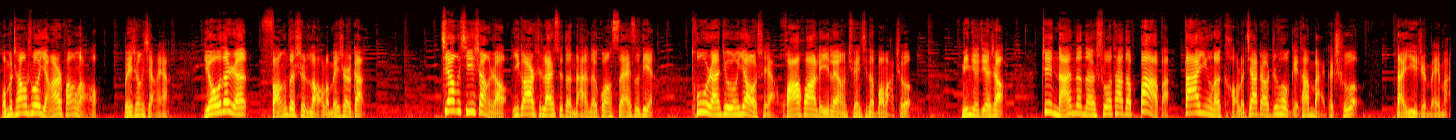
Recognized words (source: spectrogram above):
我们常说养儿防老，没成想呀，有的人防的是老了没事干。江西上饶一个二十来岁的男的逛 4S 店，突然就用钥匙呀划花了一辆全新的宝马车。民警介绍，这男的呢说他的爸爸答应了考了驾照之后给他买个车，但一直没买。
